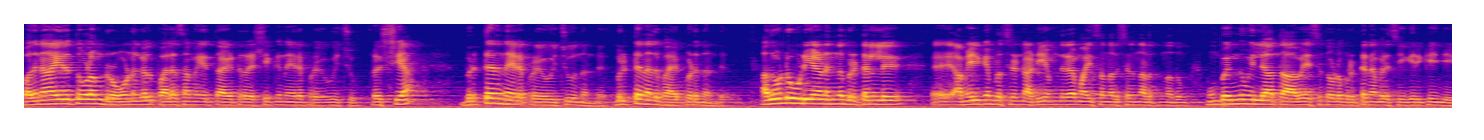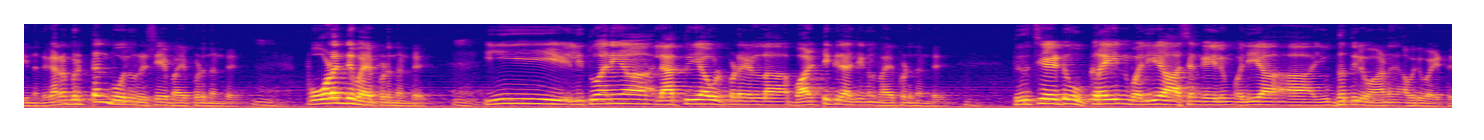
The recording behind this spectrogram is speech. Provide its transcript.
പതിനായിരത്തോളം ഡ്രോണുകൾ പല സമയത്തായിട്ട് റഷ്യക്ക് നേരെ പ്രയോഗിച്ചു. റഷ്യ ബ്രിട്ടൻ നേരെ പ്രയോഗിച്ചു എന്നുണ്ട്. ബ്രിട്ടൻ അത് ഭയപ്പെടുന്നുണ്ട്. അതുകൊണ്ടുകൂടിയാണ് ഇന്ന് ബ്രിട്ടനിൽ അമേരിക്കൻ പ്രസിഡന്റ് അടിയന്തരമായി സന്ദർശനം നടത്തുന്നതും മുമ്പെങ്ങുമില്ലാത്ത ആവേശത്തോടെ ബ്രിട്ടൻ അവരെ സ്വീകരിക്കുകയും ചെയ്യുന്നുണ്ട്. കാരണം ബ്രിട്ടൻ പോലും റഷ്യയെ ഭയപ്പെടുന്നുണ്ട്. പോളണ്ട് ഭയപ്പെടുന്നുണ്ട്. ഈ ലിത്വാനിയ ലാത്വിയ ഉൾപ്പെടെയുള്ള ബാൾട്ടിക് രാജ്യങ്ങൾ ഭയപ്പെടുന്നുണ്ട്. തീർച്ചയായിട്ടും ഉക്രൈൻ വലിയ ആശങ്കയിലും വലിയ യുദ്ധത്തിലുമാണ് അവരുമായിട്ട്.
